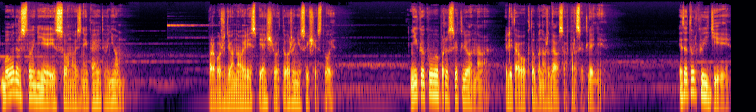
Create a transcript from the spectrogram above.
Бодрствование и сон возникают в нем. Пробужденного или спящего тоже не существует. Никакого просветленного или того, кто бы нуждался в просветлении. Это только идеи.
